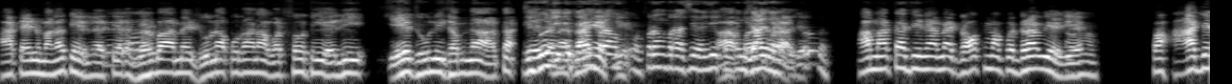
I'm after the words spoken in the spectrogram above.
આ ટ્રેન્ડમાં નથી. એટલે અત્યારે ગરબા અમે જૂના પુરાણા વર્ષોથી એની જે જૂની જમના હતા પરંપરા છે? આ માતાજીને અમે ડોકમાં પધરાવીએ છીએ. પણ આ જે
